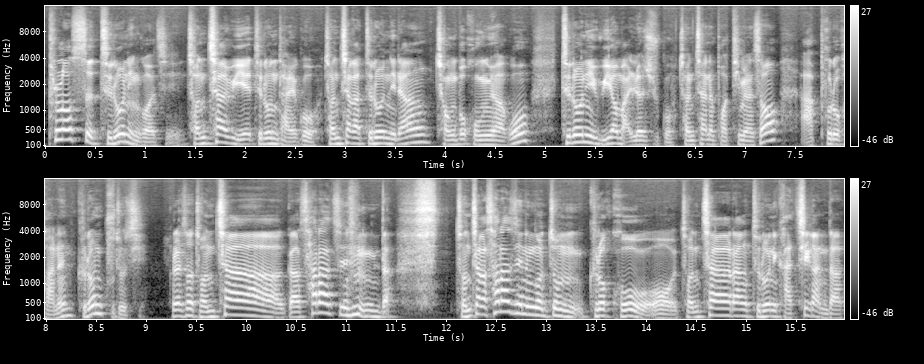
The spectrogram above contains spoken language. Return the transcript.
플러스 드론인 거지. 전차 위에 드론 달고, 전차가 드론이랑 정보 공유하고, 드론이 위험 알려주고, 전차는 버티면서 앞으로 가는 그런 구조지. 그래서 전차가 사라진다. 전차가 사라지는 건 좀 그렇고, 어, 전차랑 드론이 같이 간다.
